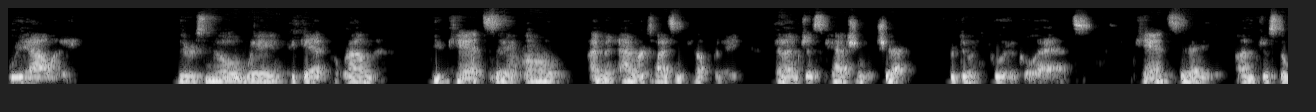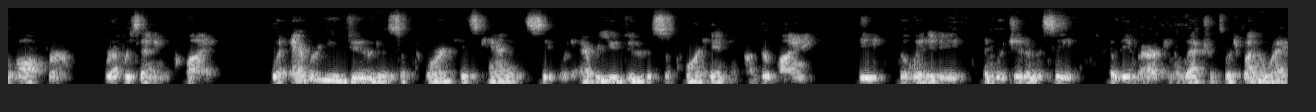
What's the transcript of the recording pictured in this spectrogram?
reality. There's no way to get around that. You can't say, oh, I'm an advertising company and I'm just cashing a check for doing political ads. You can't say, I'm just a law firm representing a client. Whatever you do to support his candidacy, whatever you do to support him in undermining the validity and legitimacy of the American elections, which, by the way,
